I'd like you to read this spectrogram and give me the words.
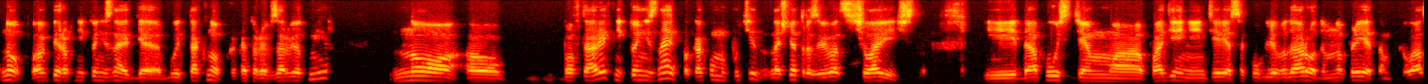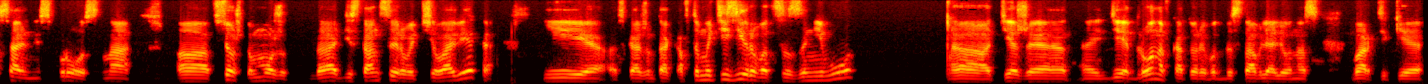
ну, во-первых, никто не знает, где будет та кнопка, которая взорвет мир, но, а, во-вторых, никто не знает, по какому пути начнет развиваться человечество. И, допустим, падение интереса к углеводородам, но при этом колоссальный спрос на все, что может да, дистанцировать человека и, скажем так, автоматизироваться за него, те же идеи дронов, которые вот доставляли у нас в Арктике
